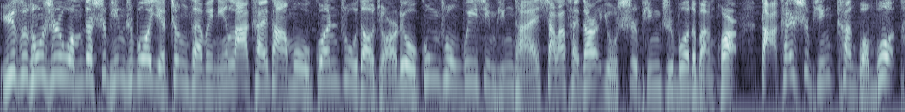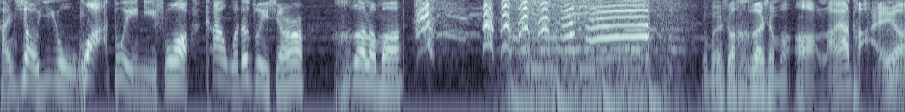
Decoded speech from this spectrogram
与此同时，我们的视频直播也正在为您拉开大幕。关注到九二六公众微信平台，下拉菜单有视频直播的板块，打开视频看广播，谈笑有话对你说。看我的嘴型，喝了吗？有没有人说喝什么啊？琅琊台呀、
